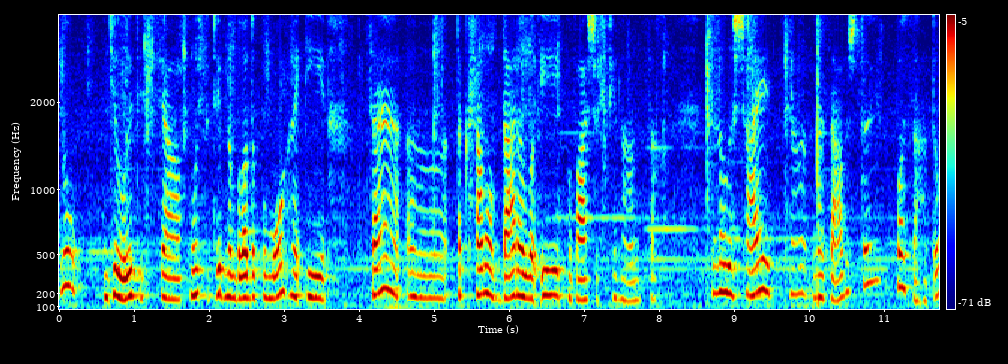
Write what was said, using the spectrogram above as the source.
ну, ділитися, комусь потрібна була допомога і це е, так само вдарило і по ваших фінансах. Це залишається назавжди позаду,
